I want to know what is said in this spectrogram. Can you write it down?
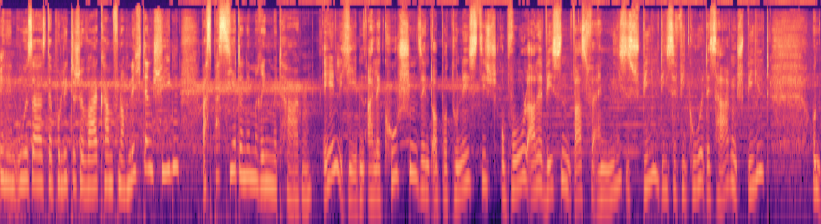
In den USA ist der politische Wahlkampf noch nicht entschieden. Was passiert denn im Ring mit Hagen? Ähnlich eben. Alle Kuschen sind opportunistisch, obwohl alle wissen, was für ein mieses Spiel diese Figur des Hagen spielt. Und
